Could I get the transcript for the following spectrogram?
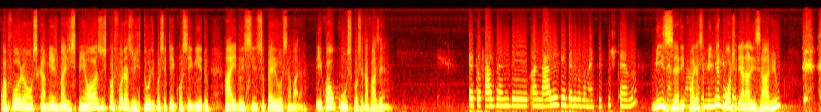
Quais foram os caminhos mais espinhosos? Quais foram as virtudes que você tem conseguido aí no ensino superior, Samara? E qual o curso que você está fazendo? Eu estou fazendo análise e desenvolvimento de sistemas. Misericórdia, essa menina gosta de analisar, viu?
